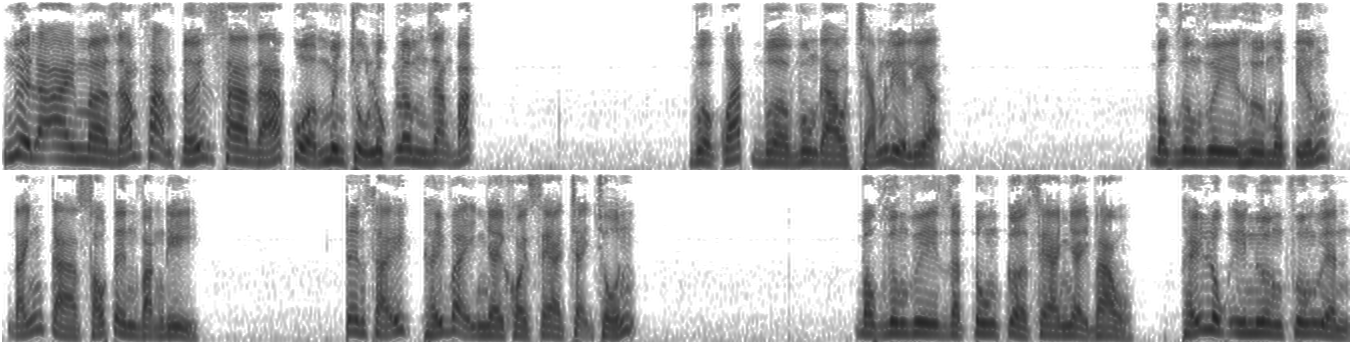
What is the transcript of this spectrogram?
ngươi là ai mà dám phạm tới xa giá của mình chủ lục lâm Giang Bắc? Vừa quát vừa vung đào chém lìa lịa. Bộc Dương Duy hừ một tiếng, đánh cả sáu tên văng đi. Tên xà ích thấy vậy nhảy khỏi xe chạy trốn. Bộc Dương Duy giật tung cửa xe nhảy vào, thấy Lục Y Nương Phương Uyển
